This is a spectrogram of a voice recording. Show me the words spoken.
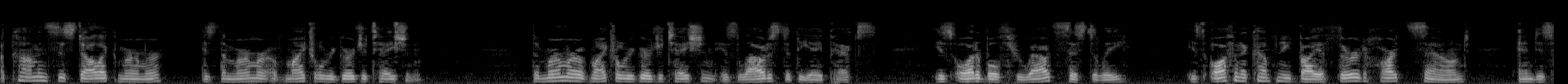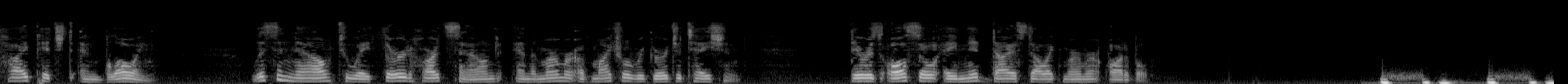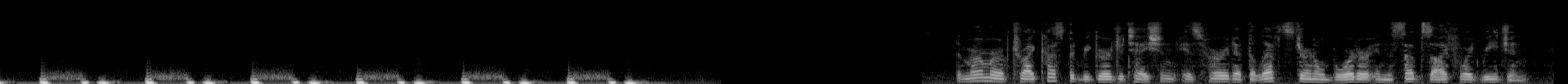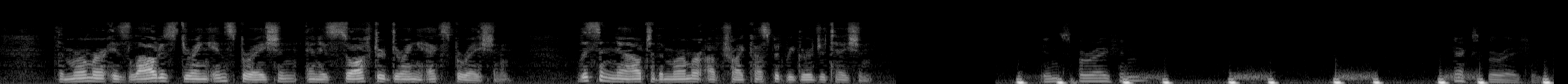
A common systolic murmur is the murmur of mitral regurgitation. The murmur of mitral regurgitation is loudest at the apex, is audible throughout systole, is often accompanied by a third heart sound, and is high-pitched and blowing. Listen now to a third heart sound and the murmur of mitral regurgitation. There is also a mid-diastolic murmur audible. The murmur of tricuspid regurgitation is heard at the left sternal border in the subxiphoid region. The murmur is loudest during inspiration and is softer during expiration. Listen now to the murmur of tricuspid regurgitation. Inspiration. Expiration.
